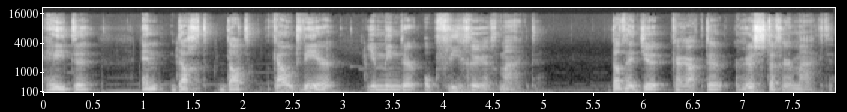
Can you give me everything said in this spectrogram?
heette en dacht dat koud weer je minder opvliegerig maakte. Dat het je karakter rustiger maakte.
